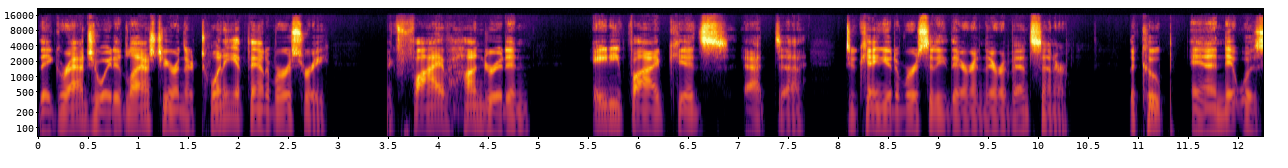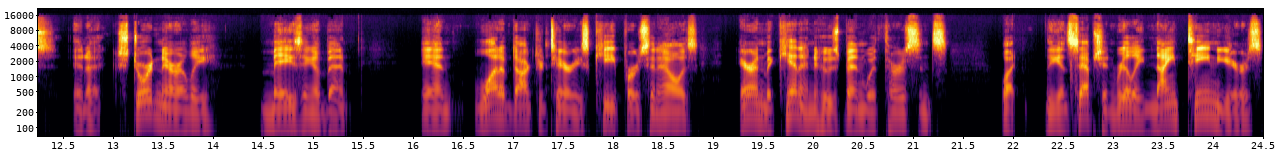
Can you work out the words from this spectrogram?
they graduated last year in their 20th anniversary, like 585 kids at uh, Duquesne University there in their event center, the Coop, and it was an extraordinarily amazing event. And one of Dr. Terry's key personnel is Aaron McKinnon, who's been with her since what the inception, really 19 years.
